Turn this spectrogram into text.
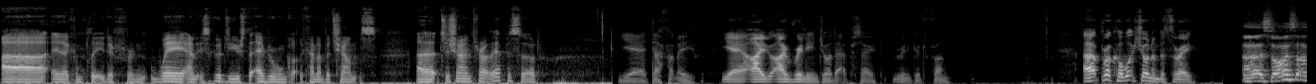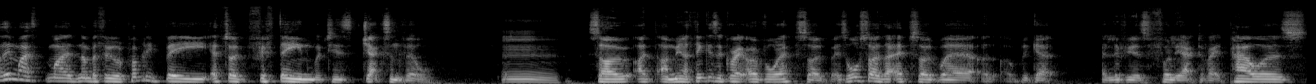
uh, in a completely different way. And it's a good use that everyone got kind of a chance uh, to shine throughout the episode. Yeah, definitely. Yeah, I I really enjoyed that episode. Really good fun. Uh, Brooker, what's your number three? Uh, so I, I think my my number three would probably be episode fifteen, which is Jacksonville. Mm. So I, I mean, I think it's a great overall episode, but it's also that episode where uh, we get Olivia's fully activated powers.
